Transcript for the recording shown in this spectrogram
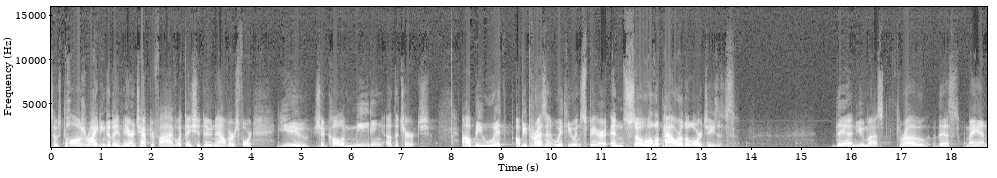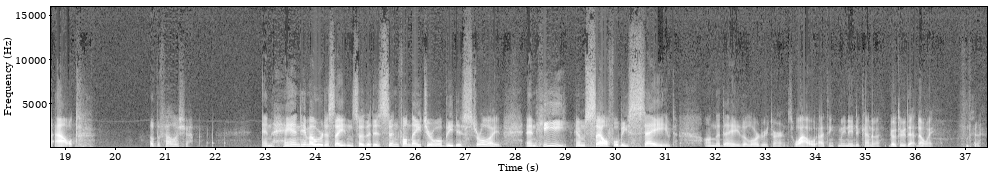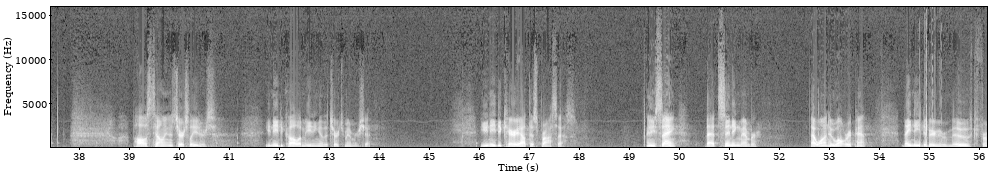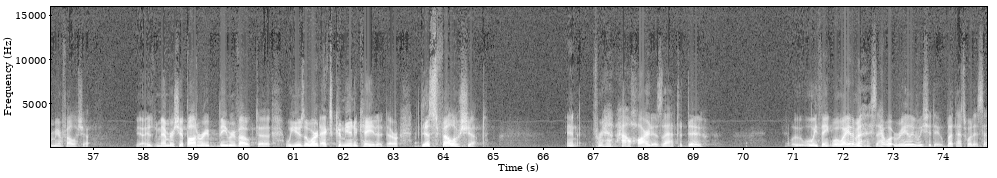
So Paul's writing to them here in chapter 5 what they should do now. Verse 4 You should call a meeting of the church. I'll be with I'll be present with you in spirit, and so will the power of the Lord Jesus. Then you must throw this man out of the fellowship and hand him over to Satan so that his sinful nature will be destroyed and he himself will be saved on the day the Lord returns. Wow, I think we need to kind of go through that, don't we? Paul's telling the church leaders, you need to call a meeting of the church membership. You need to carry out this process. And he's saying that sinning member, that one who won't repent, they need to be removed from your fellowship. His membership ought to re- be revoked. Uh, we use the word excommunicated or disfellowshipped. And friend, how hard is that to do? We think, well, wait a minute, is that what really we should do? But that's what it says.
